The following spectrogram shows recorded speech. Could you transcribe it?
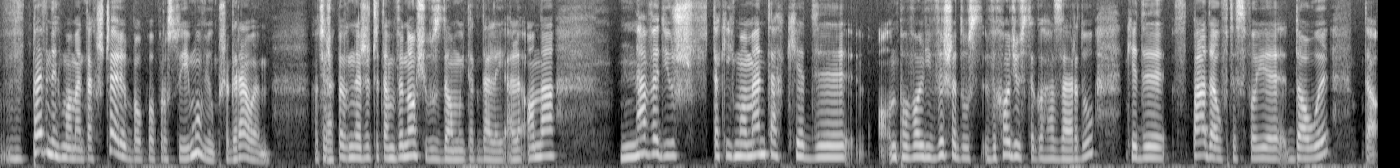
w pewnych momentach szczery, bo po prostu jej mówił, przegrałem. Chociaż Tak. pewne rzeczy tam wynosił z domu i tak dalej, ale ona nawet już w takich momentach, kiedy on powoli wyszedł, wychodził z tego hazardu, kiedy wpadał w te swoje doły, to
